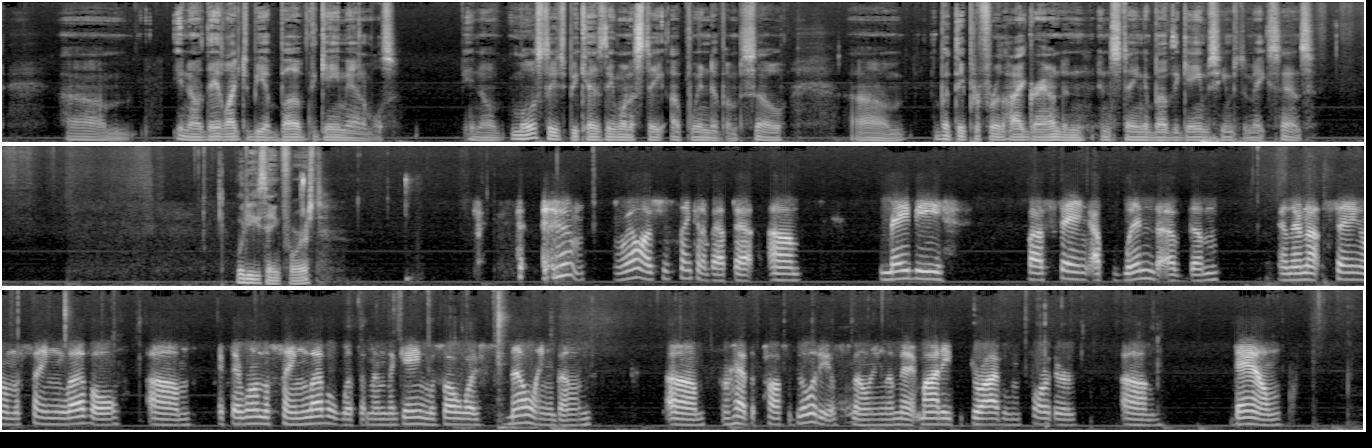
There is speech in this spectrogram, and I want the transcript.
Um, you know, they like to be above the game animals. You know, mostly it's because they want to stay upwind of them. So, um, but they prefer the high ground, and, and staying above the game seems to make sense. What do you think, Forrest? well, I was just thinking about that. Um, maybe by staying upwind of them, and they're not staying on the same level. Um, if they were on the same level with them, and the game was always smelling them, um, or had the possibility of smelling them, it might even drive them farther um, down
